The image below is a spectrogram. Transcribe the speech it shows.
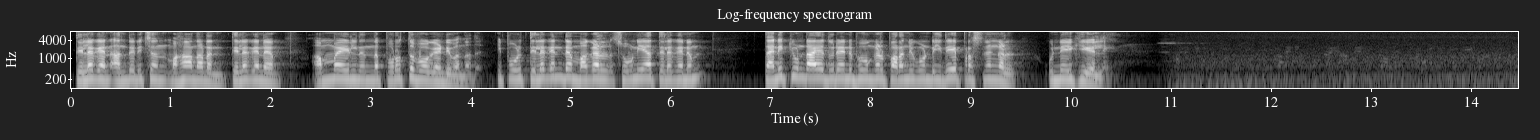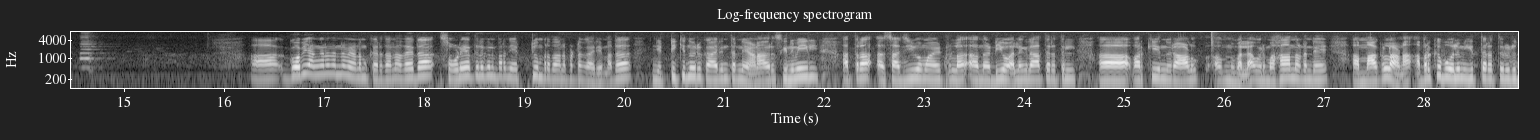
തിലകൻ അന്തരിച്ച മഹാനടൻ തിലകന് അമ്മയിൽ നിന്ന് പുറത്തു പോകേണ്ടി വന്നത്. ഇപ്പോൾ തിലകന്റെ മകൾ സോണിയ തിലകനും തനിക്കുണ്ടായ ദുരനുഭവങ്ങൾ പറഞ്ഞുകൊണ്ട് ഇതേ പ്രശ്നങ്ങൾ ഉന്നയിക്കുകയല്ലേ? ഗോപി അങ്ങനെ തന്നെ വേണം കരുതാൻ. അതായത് സോണിയ തിലകൻ പറഞ്ഞ ഏറ്റവും പ്രധാനപ്പെട്ട കാര്യം അത് ഞെട്ടിക്കുന്ന ഒരു കാര്യം തന്നെയാണ്. ആ ഒരു സിനിമയിൽ അത്ര സജീവമായിട്ടുള്ള നടിയോ അല്ലെങ്കിൽ ആ തരത്തിൽ വർക്ക് ചെയ്യുന്ന ഒരാൾ ഒന്നുമല്ല ഒരു മഹാനടന്റെ മകളാണ്. അവർക്ക് പോലും ഈ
